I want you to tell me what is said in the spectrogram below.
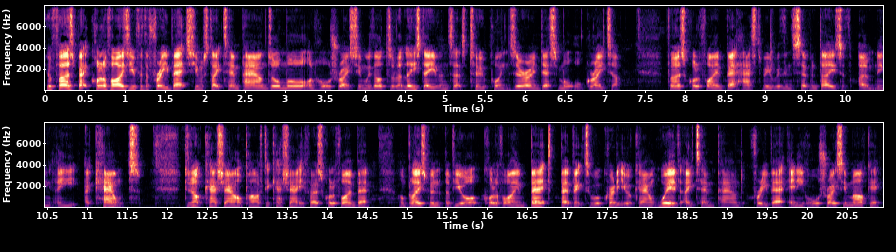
Your first bet qualifies you for the free bets. You must stake £10 or more on horse racing with odds of at least evens, that's 2.0 in decimal or greater. First qualifying bet has to be within seven days of opening a account. Do not cash out or partially cash out your first qualifying bet. On placement of your qualifying bet, BetVictor will credit your account with a £10 free bet, any horse racing market,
